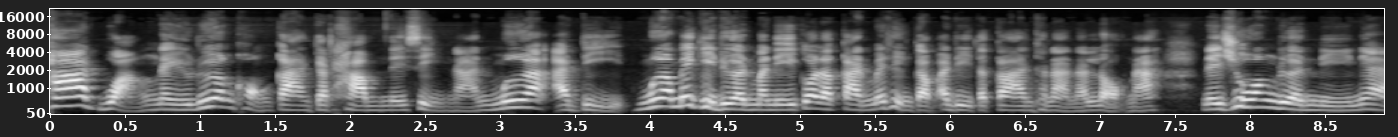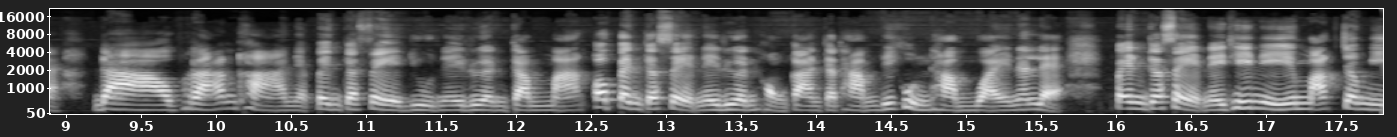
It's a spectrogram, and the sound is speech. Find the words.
คาดหวังในเรื่องของการกระทำในสิ่งนั้นเมื่ออดีต เมื่อไม่กี่เดือนมานี้ก็แล้วกันไม่ถึงกับอดีตการขนาดนั้นหรอกนะ ในช่วงเดือนนี้เนี่ยดาวพระอังคารเนี่ยเป็นเกษตรอยู่ในเรือนกรรมะก็เป็นเกษตรในเรือนของการกระทำที่คุณทำไว้นั่นแหละ เป็นเกษตรในที่นี้มักจะมี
